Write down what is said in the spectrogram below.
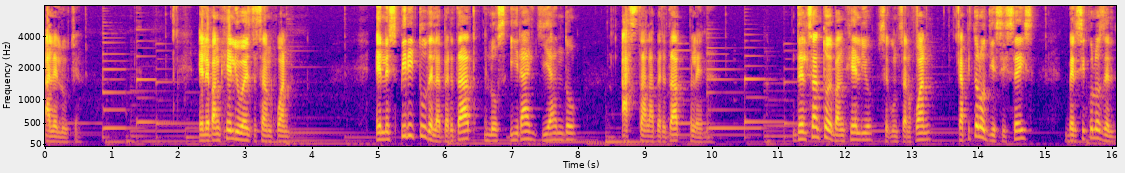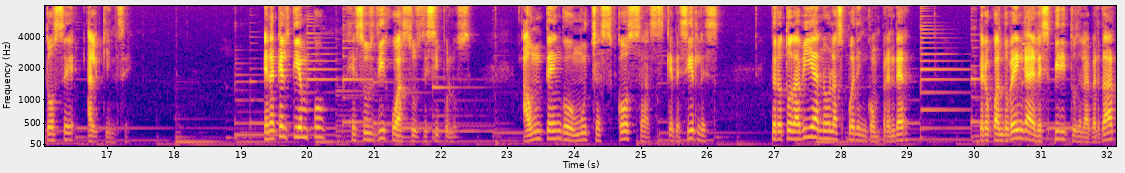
Aleluya. El Evangelio es de San Juan. El Espíritu de la verdad los irá guiando hasta la verdad plena. Del Santo Evangelio, según San Juan, capítulo 16, versículos del 12 al 15. En aquel tiempo Jesús dijo a sus discípulos, Aún tengo muchas cosas que decirles, pero todavía no las pueden comprender pero cuando venga el Espíritu de la verdad,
